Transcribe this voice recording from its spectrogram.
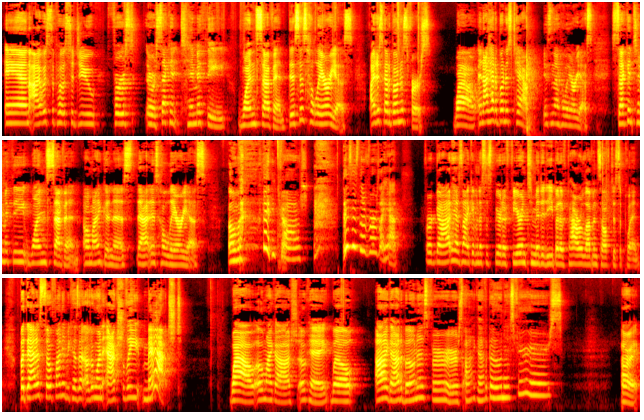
And I was supposed to do first or second Timothy 1 7. This is hilarious. I just got a bonus verse. Wow. And I had a bonus tab. Isn't that hilarious? 2 Timothy 1 7. Oh my goodness. That is hilarious. Oh my gosh. This is the verse I had. For God has not given us a spirit of fear and timidity, but of power, love, and self-discipline. But that is so funny because that other one actually matched. Wow. Oh my gosh. Okay. Well, I got a bonus verse. I got a bonus verse. All right.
